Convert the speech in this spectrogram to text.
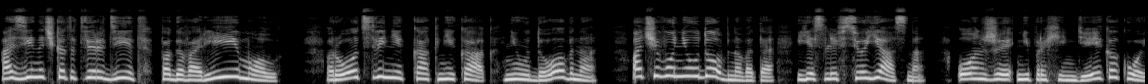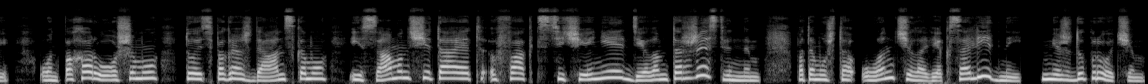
А Зиночка-то твердит, поговори, мол, родственник как-никак, неудобно. А чего неудобного-то, если все ясно? Он же не прохиндей какой, он по-хорошему, то есть по-гражданскому, и сам он считает факт стечения делом торжественным, потому что он человек солидный, между прочим.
